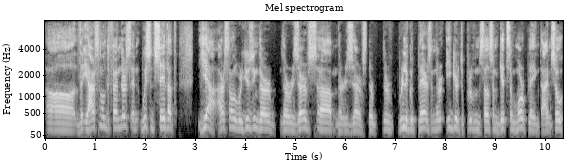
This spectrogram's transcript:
uh, the Arsenal defenders, and we should say that, yeah, Arsenal were using their their reserves, um, their reserves. They're they're really good players, and they're eager to prove themselves and get some more playing time. So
